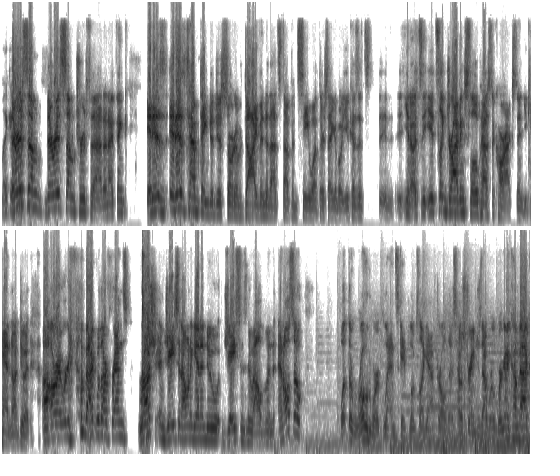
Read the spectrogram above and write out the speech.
Like, there is some there is some truth to that and i think it is it is tempting to just sort of dive into that stuff and see what they're saying about you because it's it- you know it's it's like driving slow past a car accident. You can't not do it. Uh, all right we're gonna come back with our friends rush and jason. I want to get into jason's new album and, and also what the roadwork landscape looks like after all this. How strange is that world? We're gonna come back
